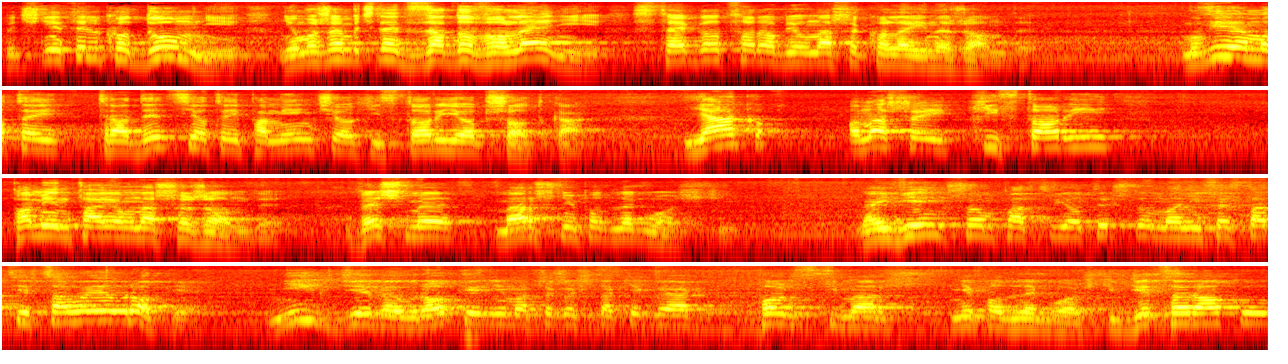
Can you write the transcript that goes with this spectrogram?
być nie tylko dumni, nie możemy być nawet zadowoleni z tego, co robią nasze kolejne rządy. Mówiłem o tej tradycji, o tej pamięci, o historii, o przodkach. Jak o naszej historii pamiętają nasze rządy? Weźmy Marsz Niepodległości. Największą patriotyczną manifestację w całej Europie. Nigdzie w Europie nie ma czegoś takiego jak Polski Marsz Niepodległości, gdzie co roku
